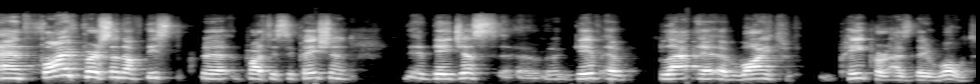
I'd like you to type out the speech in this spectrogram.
And 5% of this uh, participation, they just uh, gave a, black, a white paper as they wrote.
